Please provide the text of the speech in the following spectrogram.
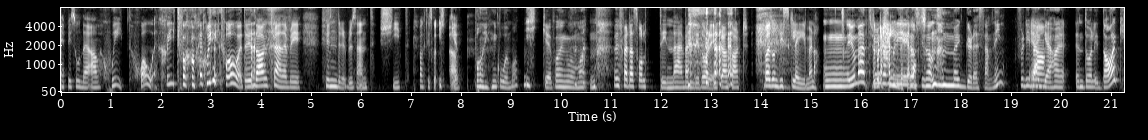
episode av Skitshowet. Skitshowet. Skitshowet. Og i dag tror jeg det blir 100 skit, faktisk, og ikke på den gode måten. Ikke på den gode måten. Følte jeg solgte inn det her veldig dårlig fra start. Bare sånn disclaimer, da. Mm, jo, men jeg tror det, det, blir ganske sånn møglestemning. Fordi Ja. begge har en dårlig dag.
